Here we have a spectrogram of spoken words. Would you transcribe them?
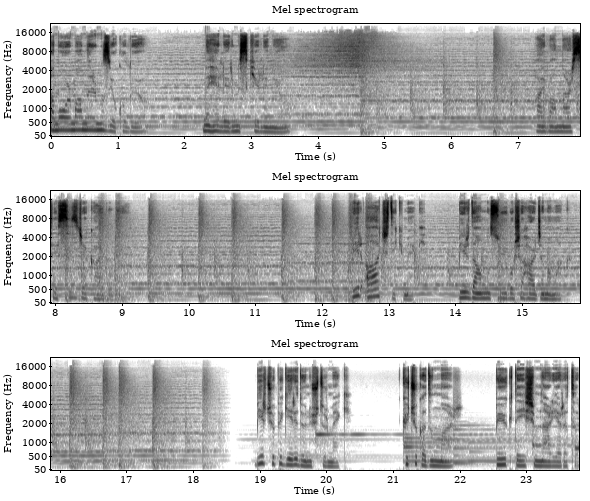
Ama ormanlarımız yok oluyor. Nehirlerimiz kirleniyor. Hayvanlar sessizce kayboluyor. Bir ağaç dikmek, bir damla suyu boşa harcamamak. Bir çöpü geri dönüştürmek. Küçük adımlar büyük değişimler yaratır.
